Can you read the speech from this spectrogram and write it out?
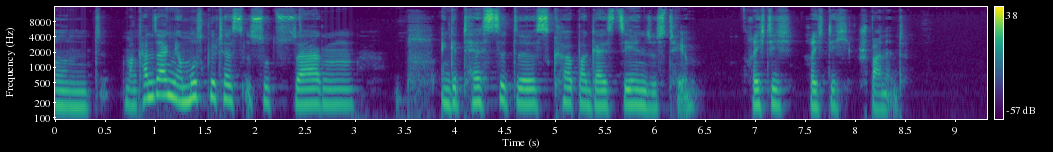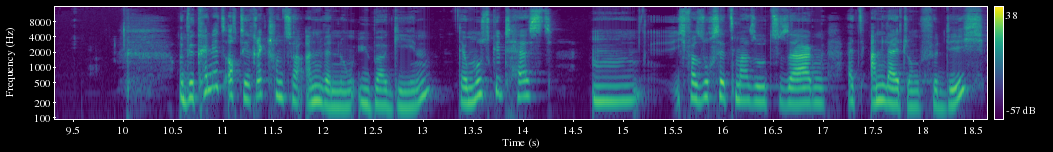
Und man kann sagen, der Muskeltest ist sozusagen ein getestetes Körper-Geist-Seelensystem. Richtig, richtig spannend. Und wir können jetzt auch direkt schon zur Anwendung übergehen. Der Muskeltest, mm, ich versuche es jetzt mal sozusagen als Anleitung für dich.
